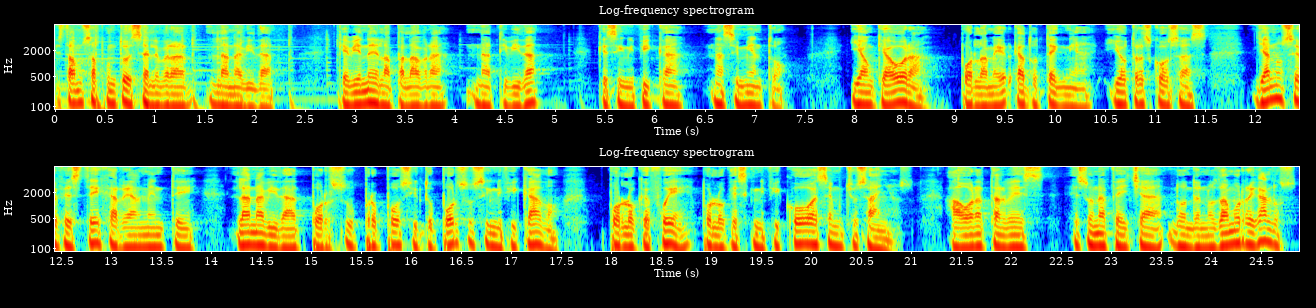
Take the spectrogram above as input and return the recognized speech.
Estamos a punto de celebrar la Navidad, que viene de la palabra natividad, que significa nacimiento. Y aunque ahora, por la mercadotecnia y otras cosas, ya no se festeja realmente la Navidad por su propósito, por su significado, por lo que fue, por lo que significó hace muchos años. Ahora tal vez es una fecha donde nos damos regalos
